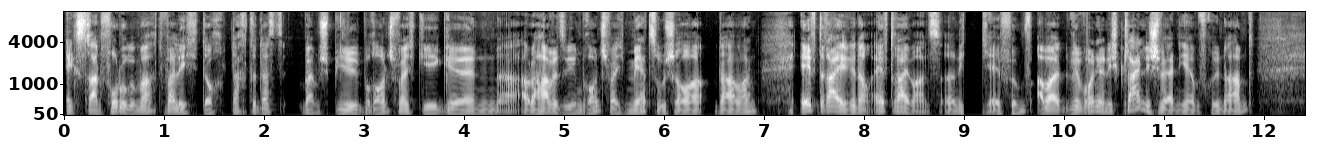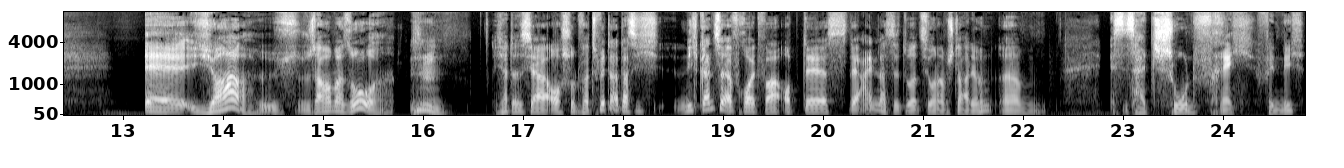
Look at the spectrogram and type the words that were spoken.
extra ein Foto gemacht, weil ich doch dachte, dass beim Spiel Braunschweig gegen, äh, oder Havels gegen Braunschweig mehr Zuschauer da waren. 11-3, genau, 11-3 waren es, äh, nicht 11-5. Aber wir wollen ja nicht kleinlich werden hier am frühen Abend. Äh, ja, sagen wir mal so. Ich hatte es ja auch schon vertwittert, dass ich nicht ganz so erfreut war, ob des, der Einlasssituation am Stadion. Ähm, es ist halt schon frech, finde ich,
